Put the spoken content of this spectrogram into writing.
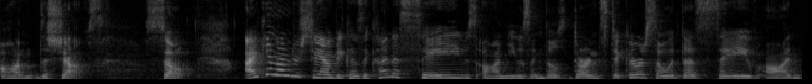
on the shelves. So I can understand because it kind of saves on using those darn stickers so it does save on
